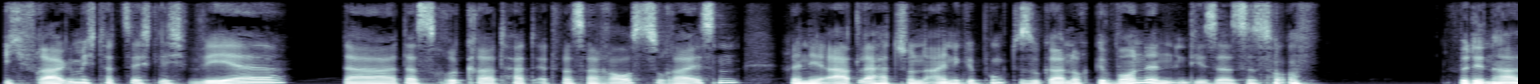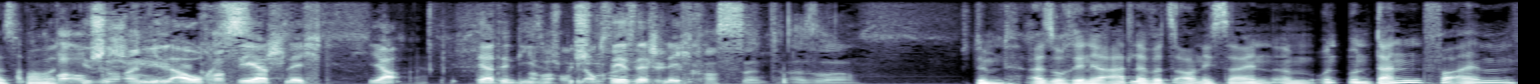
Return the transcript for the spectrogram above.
ich frage mich tatsächlich, wer da das Rückgrat hat, etwas herauszureißen. René Adler hat schon einige Punkte sogar noch gewonnen in dieser Saison für den HSV. Aber auch dieses Spiel auch gekostet. sehr schlecht. Ja, der hat in diesem Spiel auch, auch sehr, sehr schlecht. Gekostet. Also Stimmt. Also René Adler wird es auch nicht sein. Ähm, und, und dann vor allem,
